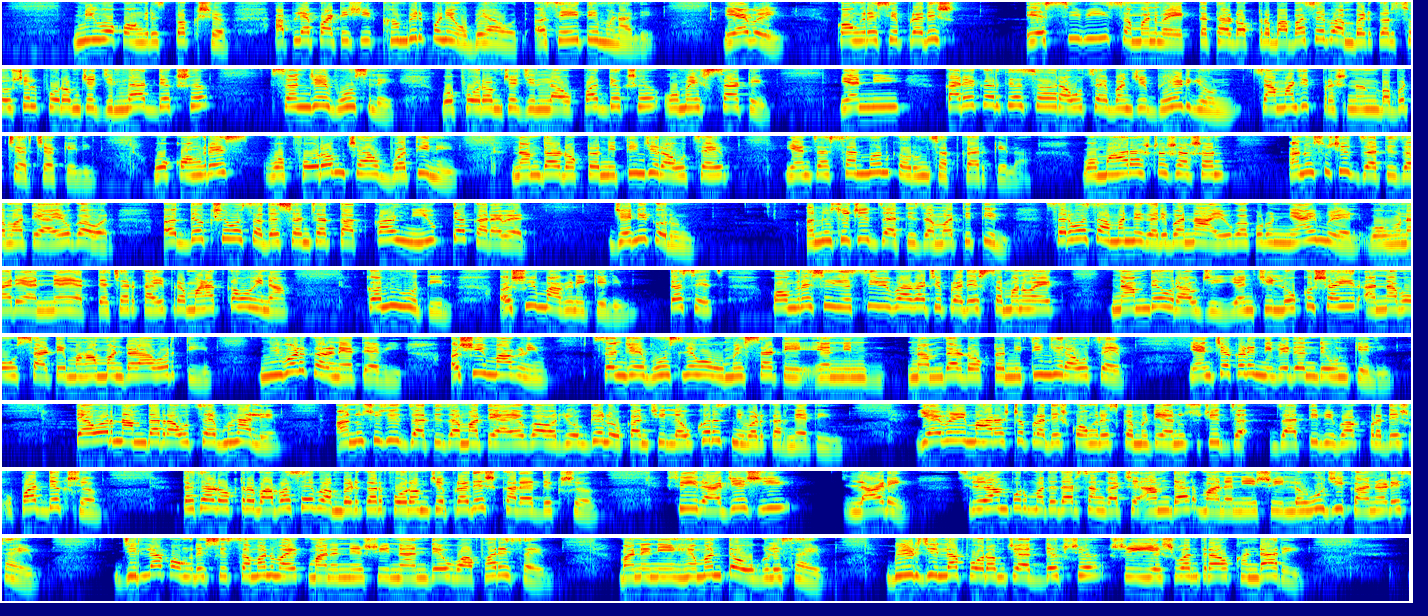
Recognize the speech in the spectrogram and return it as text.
मी व काँग्रेस पक्ष आपल्या पाठीशी खंबीरपणे उभे आहोत असेही ते म्हणाले. यावेळी काँग्रेसचे प्रदेश एस सी व्ही समन्वयक तथा डॉक्टर बाबासाहेब आंबेडकर सोशल फोरमचे जिल्हाध्यक्ष संजय भोसले व फोरमचे जिल्हा उपाध्यक्ष उमेश साठे यांनी कार्यकर्त्यासह राऊतसाहेबांची भेट घेऊन सामाजिक प्रश्नांबाबत चर्चा केली व काँग्रेस व फोरमच्या वतीने नामदार डॉक्टर नितीनजी राऊतसाहेब यांचा सन्मान करून सत्कार केला व महाराष्ट्र शासन अनुसूचित जाती जमाती आयोगावर अध्यक्ष व सदस्यांच्या तात्काळ नियुक्त्या कराव्यात जेणेकरून अनुसूचित जाती जमातीतील सर्वसामान्य गरिबांना आयोगाकडून न्याय मिळेल व होणारे अन्याय अत्याचार काही प्रमाणात का होईना कमी होतील अशी मागणी केली. तसेच काँग्रेसचे एस सी विभागाचे प्रदेश समन्वयक नामदेव रावजी यांची लोकशाहीर अण्णाभाऊ साठे महामंडळावरती निवड करण्यात यावी अशी मागणी संजय भोसले व उमेश साठे यांनी नामदार डॉक्टर नितीनजी राऊत साहेब यांच्याकडे निवेदन देऊन केली. त्यावर नामदार राऊत साहेब म्हणाले अनुसूचित जाती जमाती आयोगावर योग्य लोकांची लवकरच निवड करण्यात येईल. यावेळी महाराष्ट्र प्रदेश काँग्रेस कमिटी अनुसूचित जा, जाती विभाग प्रदेश उपाध्यक्ष तथा डॉक्टर बाबासाहेब आंबेडकर फोरमचे प्रदेश कार्याध्यक्ष श्री राजेशजी लाडे श्रीरामपूर मतदारसंघाचे आमदार माननीय श्री लहूजी कानडे साहेब जिल्हा काँग्रेसचे समन्वयक माननीय श्री नांदेव वाफारे साहेब माननीय हेमंत ओगळे साहेब बीड जिल्हा फोरमचे अध्यक्ष श्री यशवंतराव खंडारे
